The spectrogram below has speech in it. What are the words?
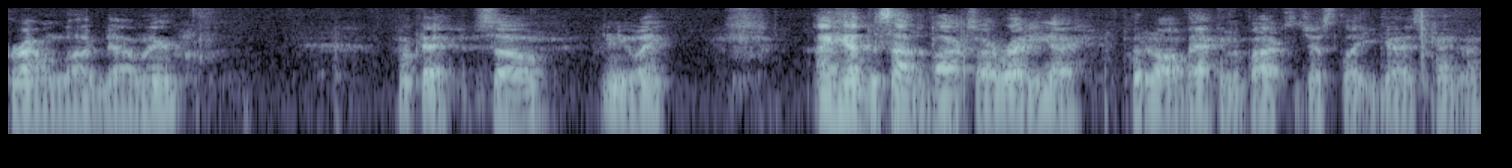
ground lug down there. Okay, so anyway, I had this out of the box already. I put it all back in the box just let you guys kind of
